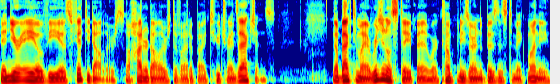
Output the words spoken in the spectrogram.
then your AOV is $50, $100 divided by two transactions. Now, back to my original statement where companies are in the business to make money,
